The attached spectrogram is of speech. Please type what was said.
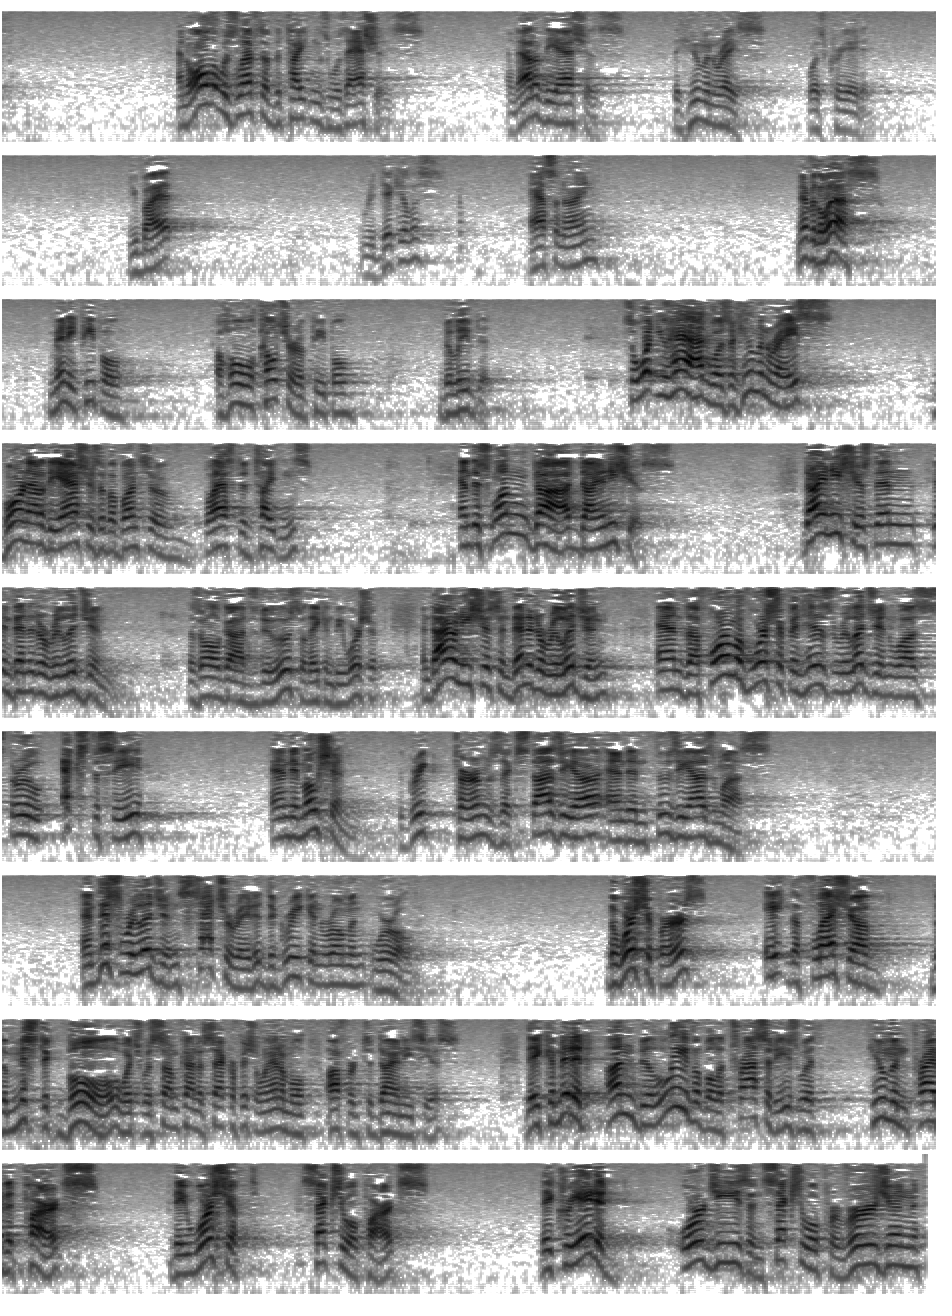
And all that was left of the Titans was ashes. And out of the ashes, the human race was created. You buy it? Ridiculous? Asinine? Nevertheless, many people, a whole culture of people, believed it. So what you had was a human race born out of the ashes of a bunch of blasted titans, and this one god, Dionysius. Dionysius then invented a religion, as all gods do, so they can be worshipped. And Dionysius invented a religion, and the form of worship in his religion was through ecstasy and emotion. The Greek terms ecstasia and enthusiasmos. And this religion saturated the Greek and Roman world. The worshippers ate the flesh of the mystic bull, which was some kind of sacrificial animal offered to Dionysius. They committed unbelievable atrocities with human private parts. They worshipped sexual parts. They created orgies and sexual perversion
